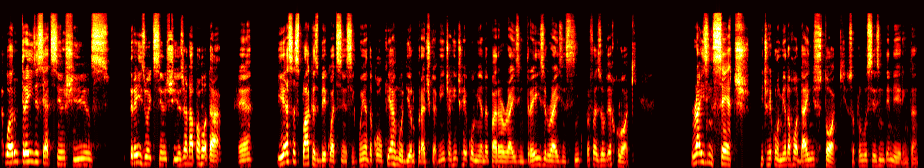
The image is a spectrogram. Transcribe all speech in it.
Agora o 3700X, 3800X já dá para rodar, né? E essas placas B450, qualquer modelo praticamente, a gente recomenda para Ryzen 3 e Ryzen 5 para fazer overclock. Ryzen 7, a gente recomenda rodar em estoque, só para vocês entenderem, tá?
